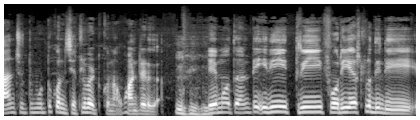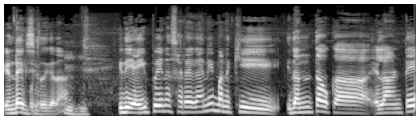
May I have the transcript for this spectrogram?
దాని చుట్టుముట్టు కొన్ని చెట్లు పెట్టుకున్నా వాంటెడ్గా. ఏమవుతుందంటే ఇది త్రీ ఫోర్ ఇయర్స్లో దీని ఎండ్ అయిపోతుంది కదా. ఇది అయిపోయినా సరే కానీ మనకి ఇదంతా ఒక ఎలా అంటే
